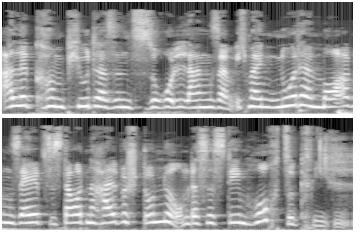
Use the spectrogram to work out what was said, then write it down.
alle Computer sind so langsam. Ich meine, nur der Morgen selbst, es dauert eine halbe Stunde, um das System hochzukriegen.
